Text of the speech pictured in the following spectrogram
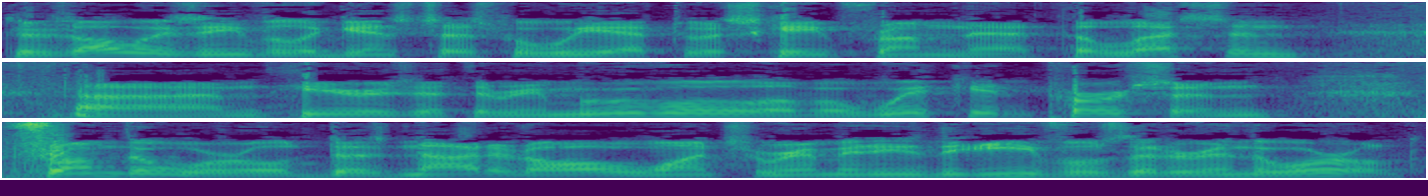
there's always evil against us, but we have to escape from that. The lesson um, here is that the removal of a wicked person from the world does not at all once remedy the evils that are in the world.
